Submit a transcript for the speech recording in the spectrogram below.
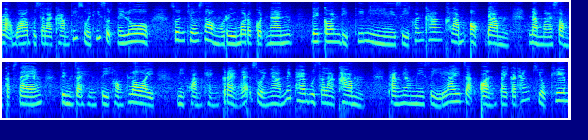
กล่าวว่าบุษราคำที่สวยที่สุดในโลก ส่วนเขียวส่องหรือมรกตนั้นด้วยก้อนดิบที่มีสีค่อนข้างคล้ำออกดำนำมาส่องกับแสง จึงจะเห็นสีของพลอย มีความแข็งแกร่งและสวยงามไม่แพ้บุษราคำทั้งยังมีสีไล่จากอ่อนไปกระทั่งเขียวเข้ม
